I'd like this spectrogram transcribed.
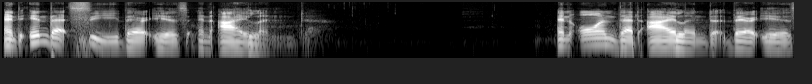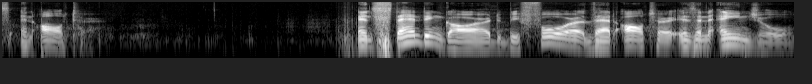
And in that sea, there is an island. And on that island, there is an altar. And standing guard before that altar is an angel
